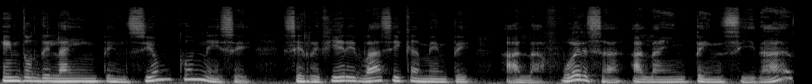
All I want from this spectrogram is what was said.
en donde la intención con ese se refiere básicamente a la fuerza, a la intensidad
